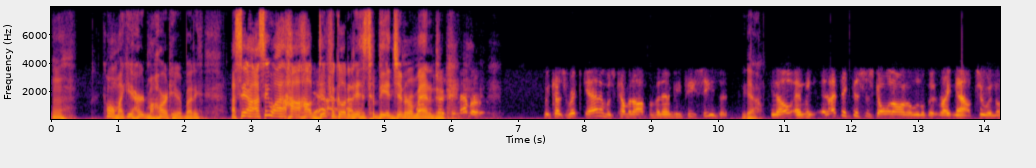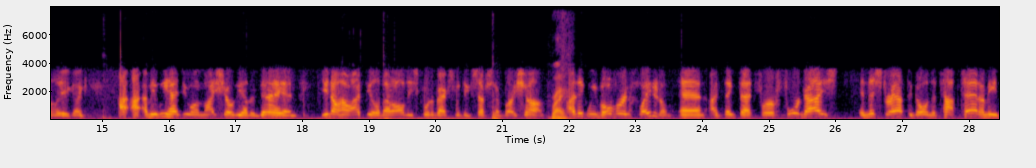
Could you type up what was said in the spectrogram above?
Come on, Mike, you hurt my heart here, buddy. I see. I see why how, how difficult it is to be a general Well, manager. because Remember, because Rich Gannon was coming off of an MVP season. Yeah. you know, and we, and I think this is going on a little bit right now too in the league. Like, I, I- mean, we had you on my show the other day, and you know how I feel about all these quarterbacks, with the exception of Bryce Young. Right. I think we've overinflated them, and I think that for four guys in this draft to go in the top ten, I mean,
